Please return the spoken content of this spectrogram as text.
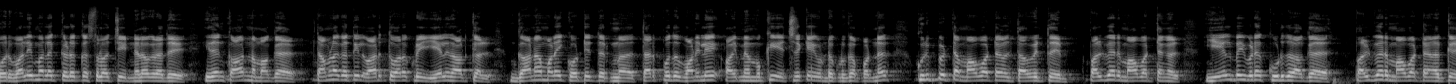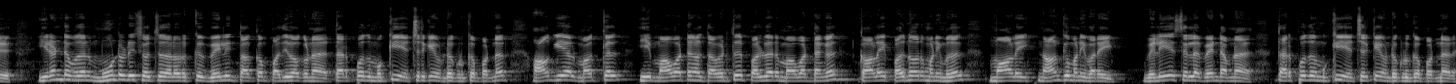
ஒரு வளிமலை கிழக்கு சுழற்சி நிலவுகிறது. இதன் காரணமாக தமிழகத்தில் அடுத்து வரக்கூடிய ஏழு நாட்கள் கனமழை கொட்டித்திருக்கும். தற்போது வானிலை ஆய்வு முக்கிய எச்சரிக்கை ஒன்று கொடுக்கப்பட்டனர். குறிப்பிட்ட மாவட்டங்கள் தவிர்த்து பல்வேறு மாவட்டங்கள் இயல்பை விட கூடுதலாக பல்வேறு மாவட்டங்களுக்கு இரண்டு முதல் மூன்று டிகிரி செல்சியஸ் அளவிற்கு வெயிலின் தாக்கம் பதிவாகும் தற்போது முக்கிய எச்சரிக்கை ஒன்று கொடுக்கப்பட்டனர். ஆகியால் மக்கள் இம்மாவட்டங்கள் தவிர்த்து பல்வேறு மாவட்டங்கள் காலை பதினோரு மணி முதல் மாலை நான்கு மணி வரை வெளியே செல்ல வேண்டாம் என தற்போது முக்கிய எச்சரிக்கை ஒன்று கொடுக்கப்பட்டனர்.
